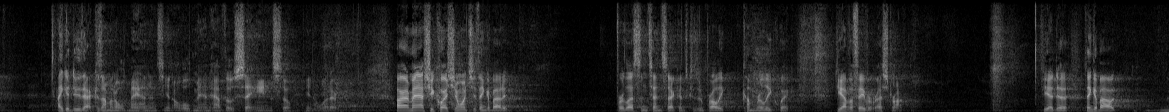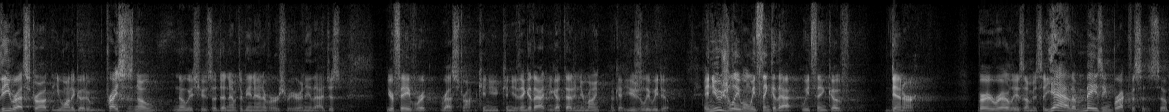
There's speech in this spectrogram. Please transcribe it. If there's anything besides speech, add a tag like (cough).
I could do that because I'm an old man, and you know, old men have those sayings, so you know, whatever. All right, I'm gonna ask you a question. I want you to think about it for less than 10 seconds because it'll probably come really quick. Do you have a favorite restaurant? If you had to think about the restaurant that you want to go to. Price is no, no issue, so it doesn't have to be an anniversary or any of that. Just your favorite restaurant. Can you, can you think of that? You got that in your mind? Okay, usually we do. And usually when we think of that, we think of dinner. Very rarely somebody say, yeah, the amazing breakfasts. So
